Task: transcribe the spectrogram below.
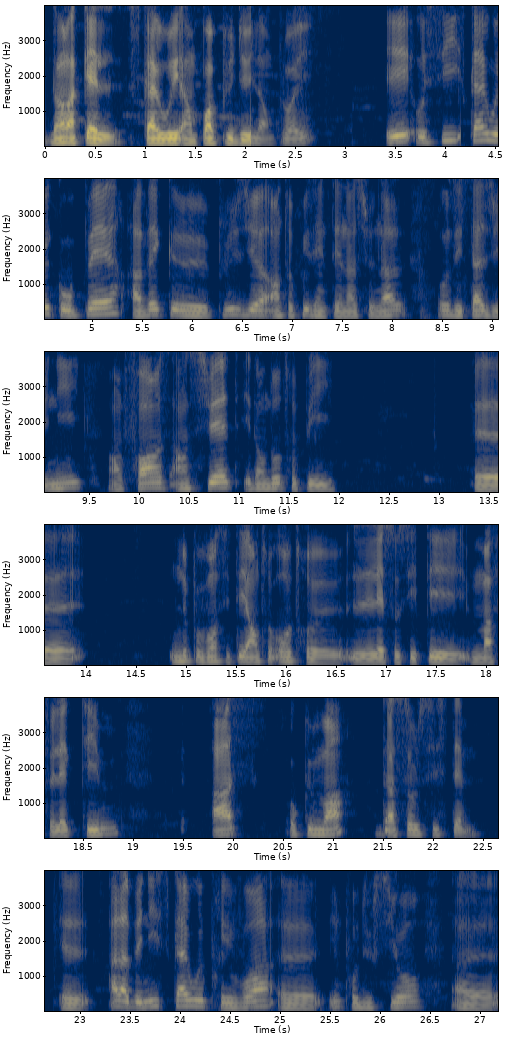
dans laquelle Skyway emploie plus de 1000 employés. Et aussi, Skyway coopère avec euh, plusieurs entreprises internationales aux États-Unis, en France, en Suède et dans d'autres pays. Euh, nous pouvons citer entre autres les sociétés Mafelec Team, AS, Okuma, Dassault System. Euh, à l'avenir, Skyway prévoit euh, une production euh,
